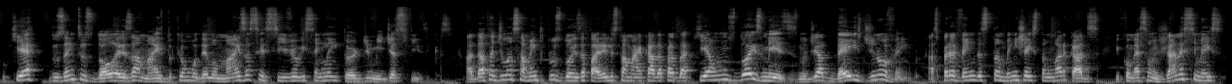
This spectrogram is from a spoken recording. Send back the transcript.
o que é 200 dólares a mais do que o modelo mais acessível e sem leitor de mídias físicas. A data de lançamento para os dois aparelhos está marcada para daqui a uns dois meses, no dia 10 de novembro. As pré-vendas também já estão marcadas e começam já nesse mês,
